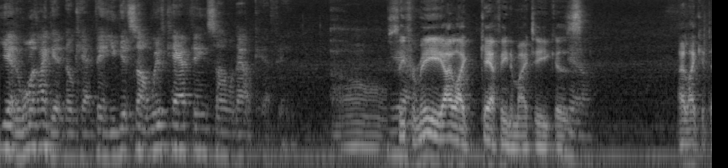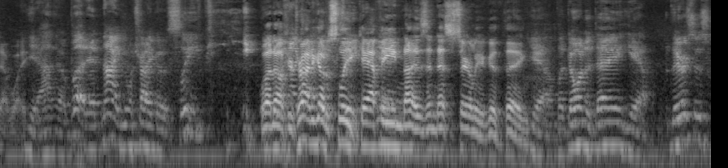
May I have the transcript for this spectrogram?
yeah, the ones I get no caffeine. You get some with caffeine, some without caffeine. Oh, see, Yeah. for me, I like caffeine in my tea because Yeah. I like it that way. Yeah, I know. But at night, you want to try to go to sleep. Well, no, if you're trying to go to sleep, caffeine not- isn't necessarily a good thing. Yeah, but during the day, yeah. There's this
